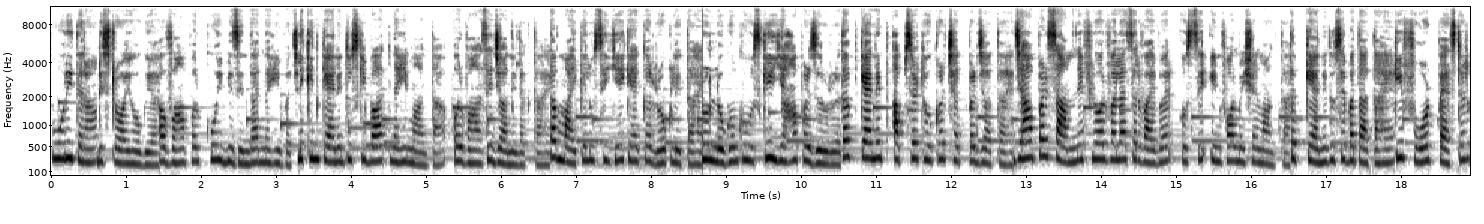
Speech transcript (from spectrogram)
पूरी तरह डिस्ट्रॉय हो गया। अब वहाँ पर कोई भी ज़िंदा नहीं बचा। लेकिन कैने तो उसकी बात नहीं मानता और वहाँ से जाने लगता है। तब माइकल उसे ये कहकर रोक लेता है उन लोगों को उसकी यहाँ पर ज़रूरत। तब कैनित अपसेट होकर छत पर जाता है, जहाँ पर सामने फ्लोर वाला सर्वाइवर उससे इंफॉर्मेशन माँगता है। तब कैनित उसे बताता है कि फोर्ट पेस्टर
